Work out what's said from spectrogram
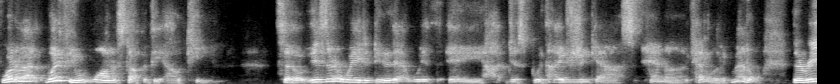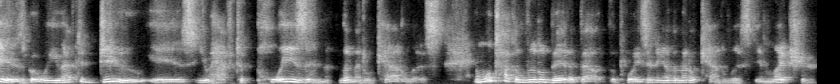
what about what if you want to stop at the alkene? So is there a way to do that with a just with hydrogen gas and a catalytic metal? There is, but what you have to do is you have to poison the metal catalyst. And we'll talk a little bit about the poisoning of the metal catalyst in lecture.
